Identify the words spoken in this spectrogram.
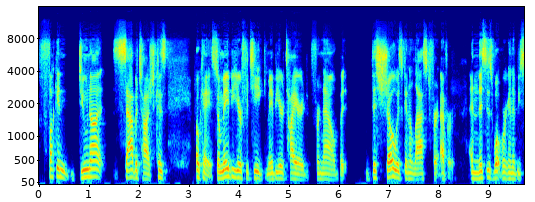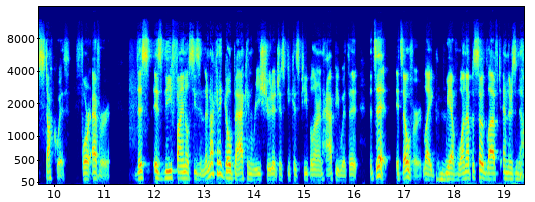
Fucking do not sabotage because okay so maybe you're fatigued maybe you're tired for now but this show is going to last forever and this is what we're going to be stuck with forever this is the final season they're not going to go back and reshoot it just because people are unhappy with it that's it it's over like Mhm. we have one episode left and there's no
